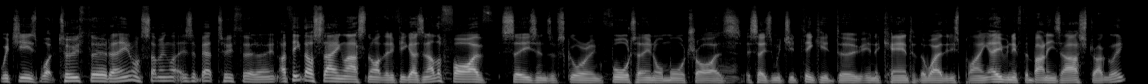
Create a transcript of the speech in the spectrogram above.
which is what two thirteen or something like is about two thirteen. I think they were saying last night that if he goes another five seasons of scoring fourteen or more tries a season, which you'd think he'd do in a canter the way that he's playing, even if the bunnies are struggling,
